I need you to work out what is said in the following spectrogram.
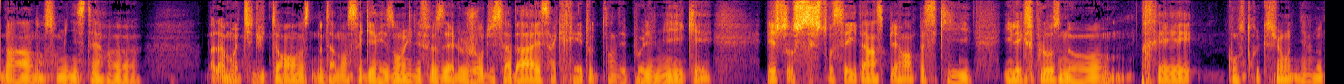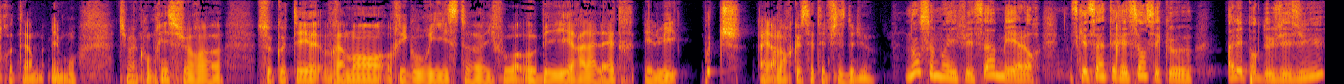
ben dans son ministère, bah, la moitié du temps, notamment ses guérisons, il les faisait le jour du sabbat et ça créait tout le temps des polémiques et et je, je trouve c'est hyper inspirant parce qu'il il explose nos pré construction, il y a un autre terme, mais bon, tu m'as compris sur euh, ce côté vraiment rigoriste, euh, il faut obéir à la lettre, et lui, pouch, alors que c'était le Fils de Dieu. Non seulement il fait ça, mais alors, ce qui est assez intéressant, c'est que à l'époque de Jésus,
